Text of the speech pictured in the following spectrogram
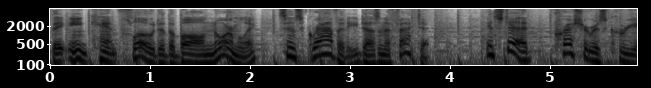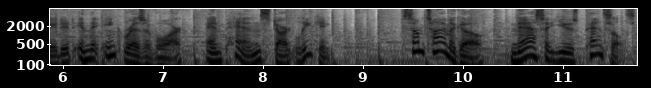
The ink can't flow to the ball normally since gravity doesn't affect it. Instead, pressure is created in the ink reservoir and pens start leaking. Some time ago, NASA used pencils,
